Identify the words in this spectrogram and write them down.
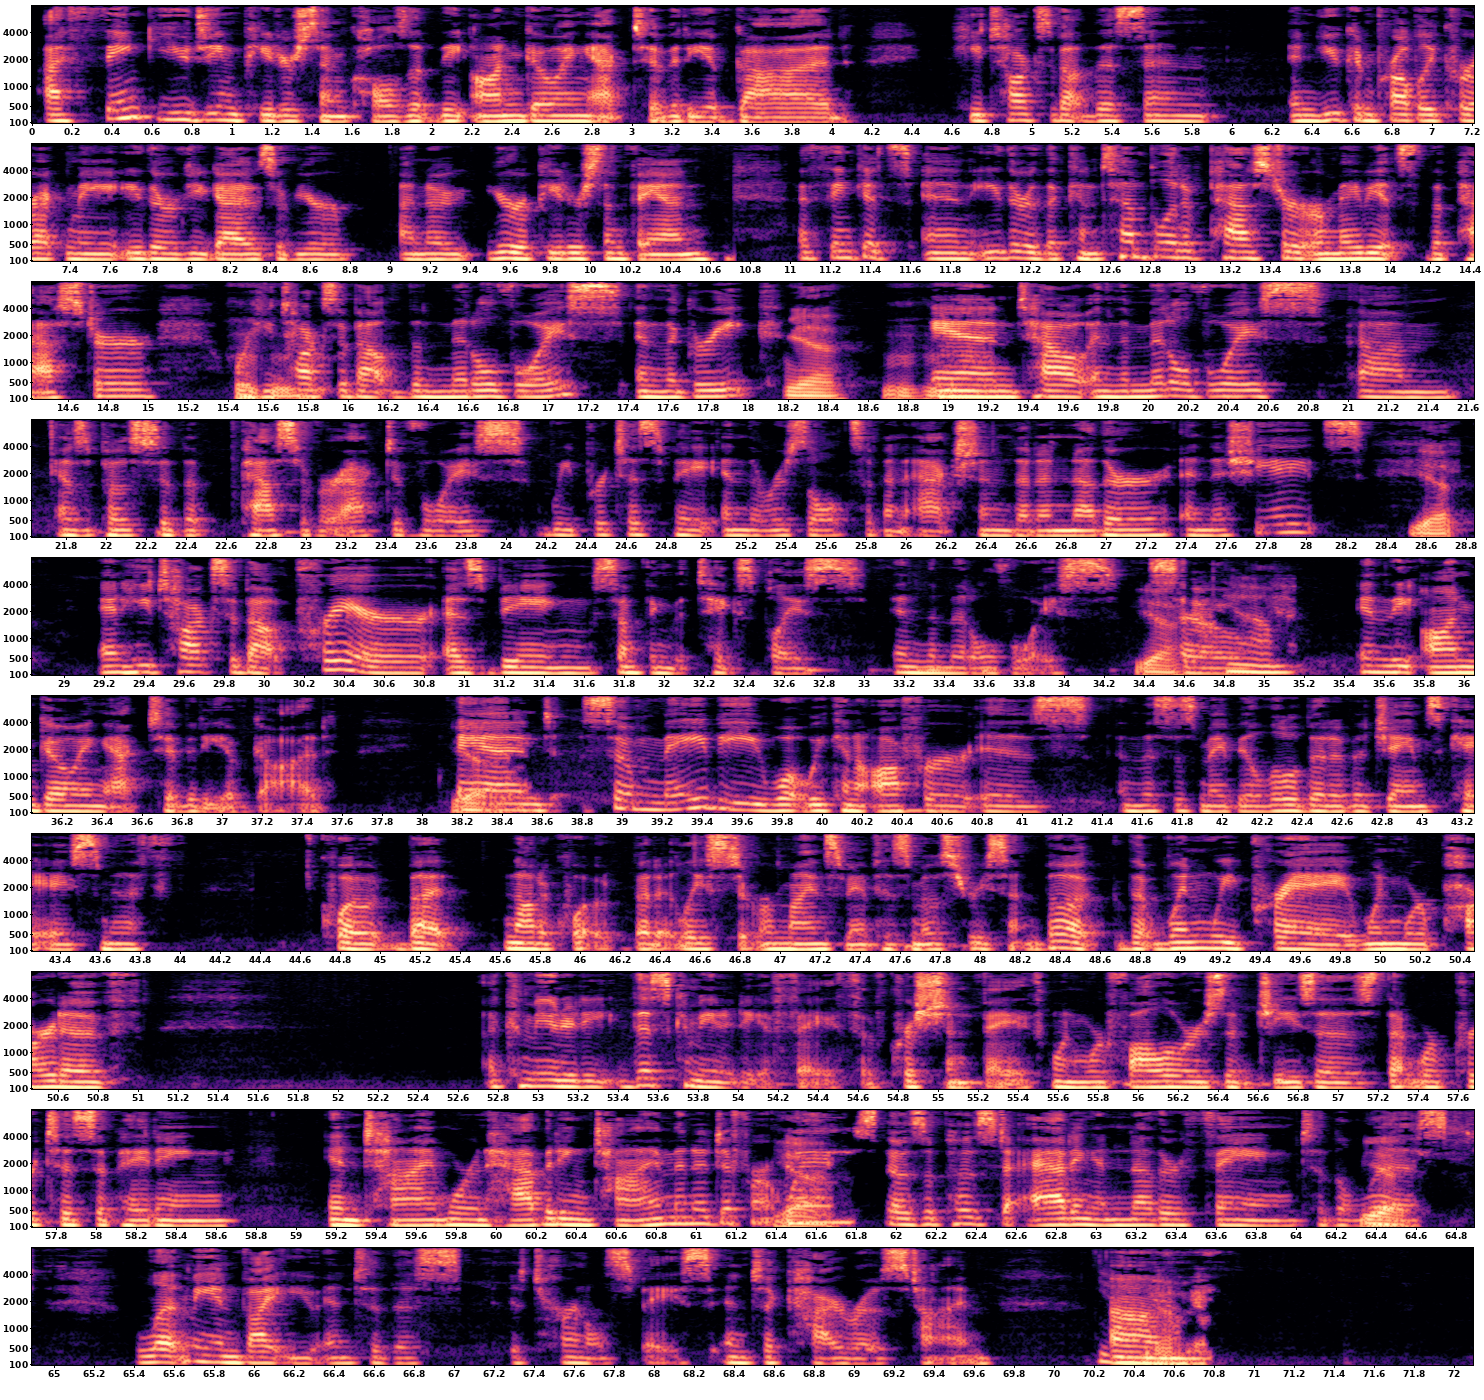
I think Eugene Peterson calls it the ongoing activity of God. He talks about this in, and you can probably correct me, either of you guys, if you're, I know you're a Peterson fan I think it's in either the contemplative pastor or maybe it's the pastor where mm-hmm. he talks about the middle voice in the Greek. Yeah. Mm-hmm. And how in the middle voice, um, as opposed to the passive or active voice, we participate in the results of an action that another initiates. Yeah. And he talks about prayer as being something that takes place in the middle voice. Yeah. So yeah. In the ongoing activity of God. Yeah. And so maybe what we can offer is, and this is maybe a little bit of a James K.A. Smith quote, but not a quote, but at least it reminds me of his most recent book that when we pray, when we're part of a community, this community of faith, of Christian faith, when we're followers of Jesus, that we're participating in time, we're inhabiting time in a different yeah. way. So as opposed to adding another thing to the yes. list, let me invite you into this eternal space into Kairos time. Yeah. Um, yeah.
